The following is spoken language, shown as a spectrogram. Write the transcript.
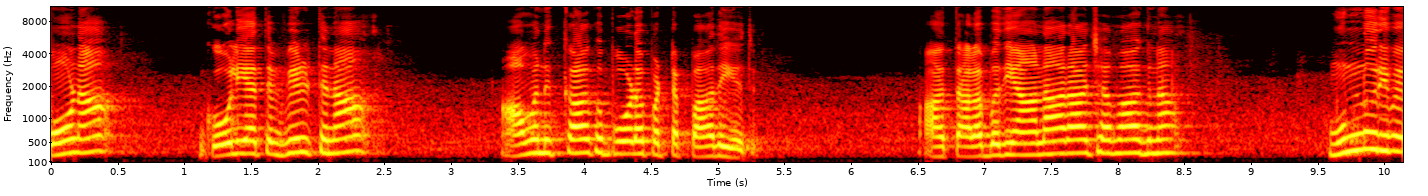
போனால் கோலியாத்தை வீழ்த்தினா அவனுக்காக போடப்பட்ட பாதை அது. தளபதி ஆனா ராஜாவாகுனா முன்னுரிமை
